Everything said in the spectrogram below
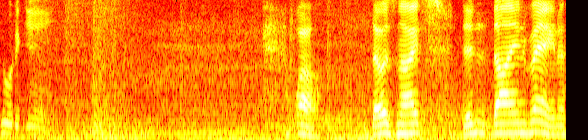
Do it again. Wow. Those knights didn't die in vain.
